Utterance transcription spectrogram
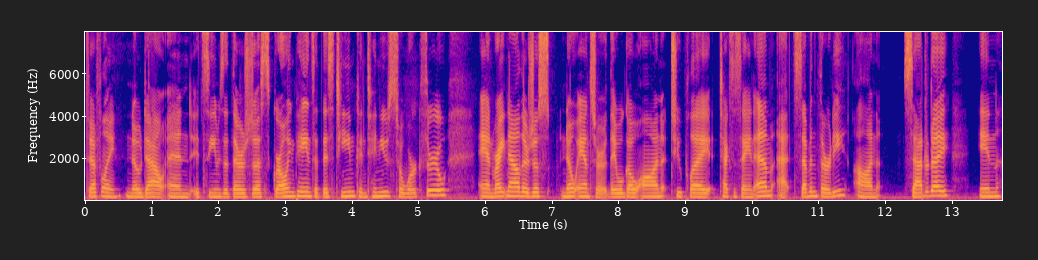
Definitely, no doubt. And it seems that there's just growing pains that this team continues to work through. And right now, there's just no answer. They will go on to play Texas A&M at 7:30 on Saturday in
